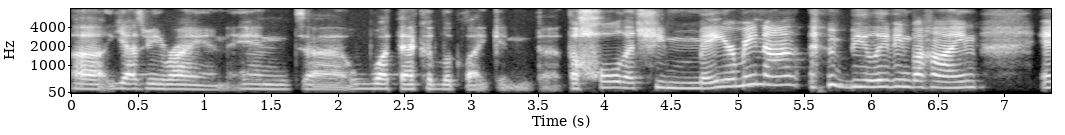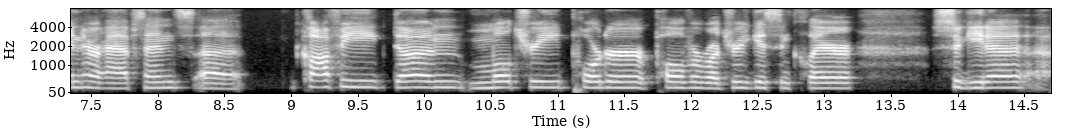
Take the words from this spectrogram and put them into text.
uh, Yazmeen Ryan and uh, what that could look like and uh, the hole that she may or may not be leaving behind in her absence. Uh, Coffey, Dunn, Moultrie, Porter, Pulver, Rodriguez, Sinclair, Sugita.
